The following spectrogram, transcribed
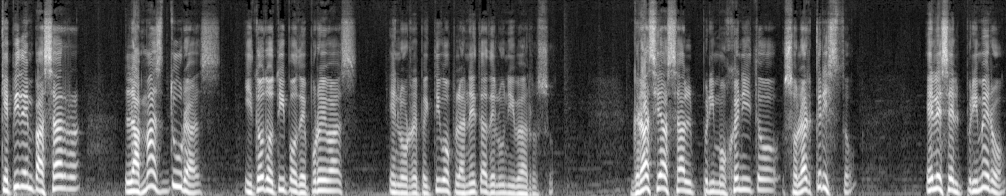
que piden pasar las más duras y todo tipo de pruebas en los respectivos planetas del universo. Gracias al primogénito solar Cristo, Él es el primero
